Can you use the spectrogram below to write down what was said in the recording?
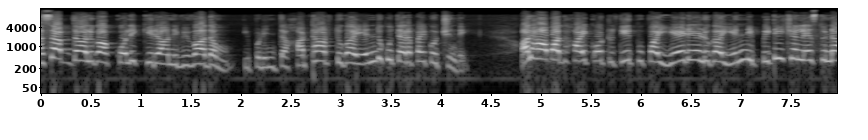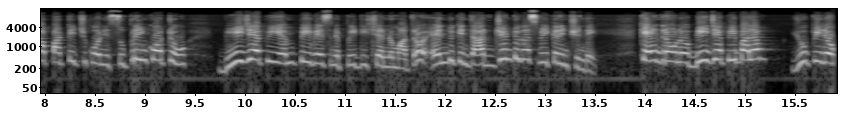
దశాబ్దాలుగా కొలిక్కిరాని వివాదం ఇప్పుడు ఇంత హఠాత్తుగా ఎందుకు తెరపైకొచ్చింది? అలహాబాద్ హైకోర్టు తీర్పుపై ఏడేళ్ళుగా ఎన్ని పిటిషన్లు వేస్తున్నా పట్టించుకోని సుప్రీంకోర్టు బీజేపీ ఎంపీ వేసిన పిటిషన్ను మాత్రం ఎందుకింత అర్జెంటుగా స్వీకరించింది? కేంద్రంలో బీజేపీ బలం యూపీలో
